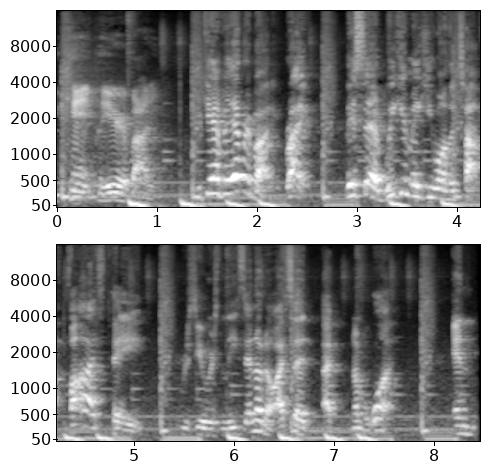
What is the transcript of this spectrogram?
you can't pay everybody. You can't pay everybody, right? They said we can make you one of the top five paid receivers in the league. Said, no, no. I said I, number one, and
